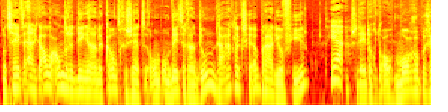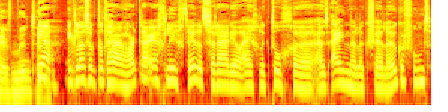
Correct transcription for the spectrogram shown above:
Want ze heeft eigenlijk alle andere dingen aan de kant gezet om, om dit te gaan doen. Dagelijks hè, op Radio 4. Ja. Ze deed toch het oog morgen op een gegeven moment. En... Ja, ik las ook dat haar hart daar echt ligt. Hè, dat ze radio eigenlijk toch uh, uiteindelijk veel leuker vond.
